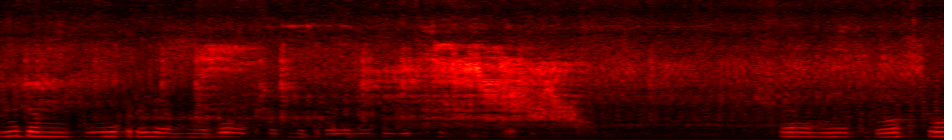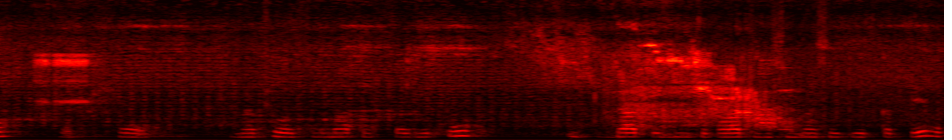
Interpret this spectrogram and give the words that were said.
людям було приємно або взагалі неприємно дивитися. Ще вони просто вообще почали знімати все YouTube і кидати дуже багато 18 плюс картинок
